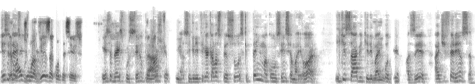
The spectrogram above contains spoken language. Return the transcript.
Esse 10%, mais de uma vez aconteceu isso. Esse 10%, tá? eu acho que assim, significa aquelas pessoas que têm uma consciência maior e que sabe que ele vai hum. poder fazer a diferença.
